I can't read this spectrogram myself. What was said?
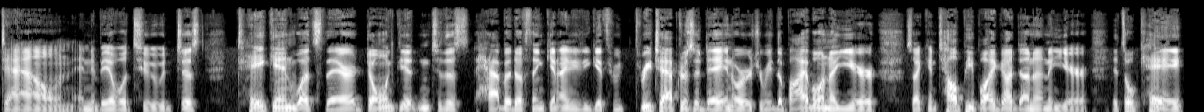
down and to be able to just take in what's there. Don't get into this habit of thinking I need to get through three chapters a day in order to read the Bible in a year so I can tell people I got done in a year. It's okay.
